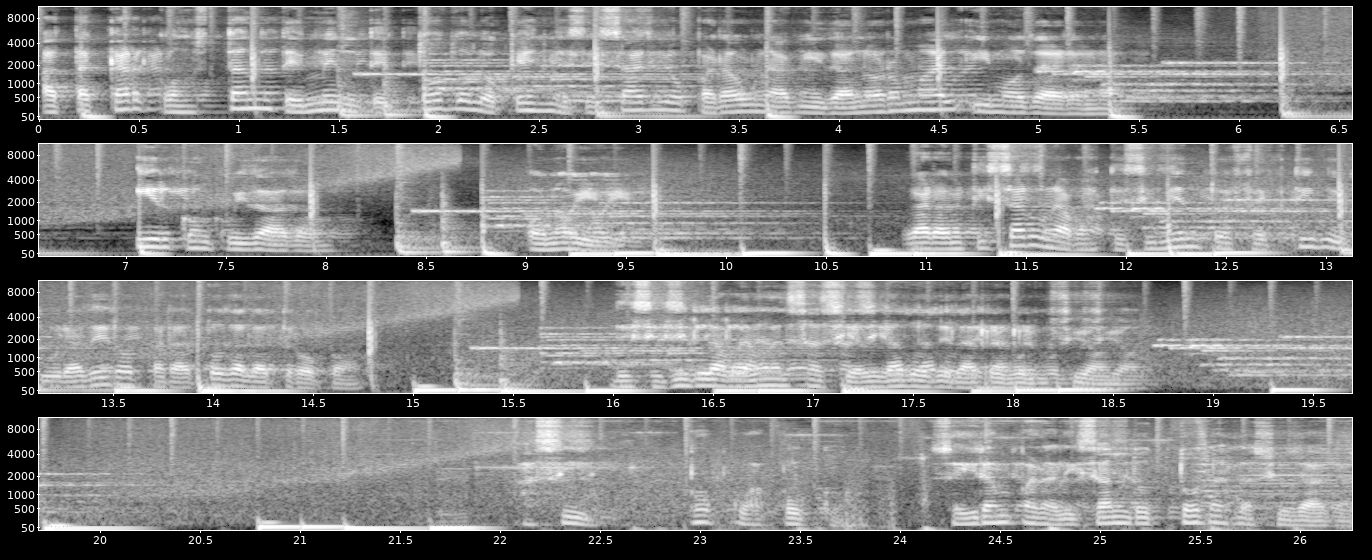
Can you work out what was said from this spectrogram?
Atacar constantemente todo lo que es necesario para una vida normal y moderna. Ir con cuidado o no ir garantizar un abastecimiento efectivo y duradero para toda la tropa, decidir la balanza hacia el lado de la revolución. Así, poco a poco, se irán paralizando todas las ciudades.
